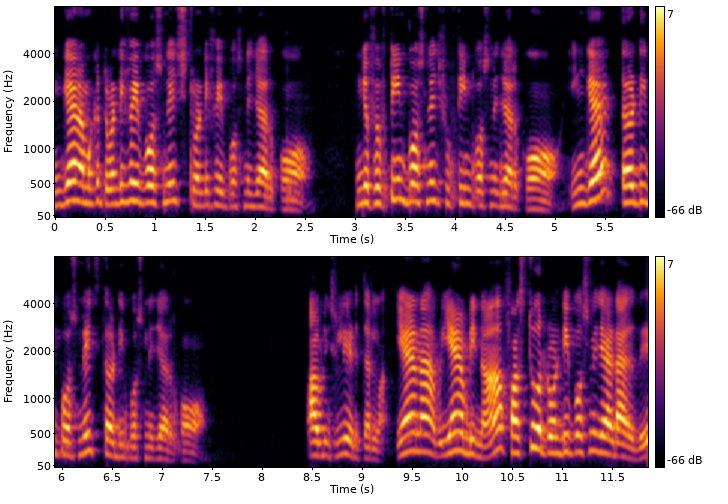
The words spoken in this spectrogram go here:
இங்கே நமக்கு twenty five percentage twenty five பர்சன்டேஜாக இருக்கும். இங்கே ஃபிஃப்டீன் பர்சன்டேஜ் ஃபிஃப்டீன் பர்சன்டேஜாக இருக்கும். இங்கே தேர்ட்டி பர்சன்டேஜ் தேர்ட்டி பர்சன்டேஜாக இருக்கும். அப்படின்னு சொல்லி எடுத்துடலாம். ஏன்னா ஏன் அப்படின்னா ஃபர்ஸ்ட் ஒரு டுவெண்ட்டி பர்சன்டேஜ் ஆட் ஆகுது.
